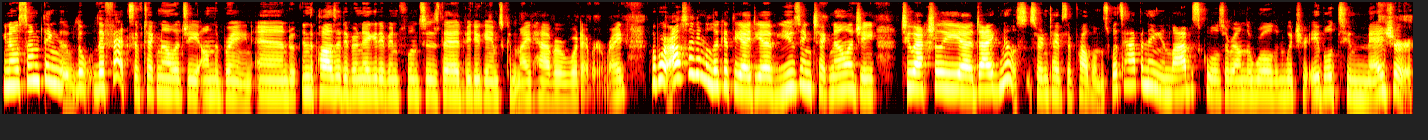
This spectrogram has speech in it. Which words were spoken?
you know, something, the, the, effects of technology on the brain and in the positive or negative influences that video games could, might have or whatever, right? But we're also going to look at the idea of using technology to actually uh, diagnose certain types of problems. What's happening in lab schools around the world in which you're able to measure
